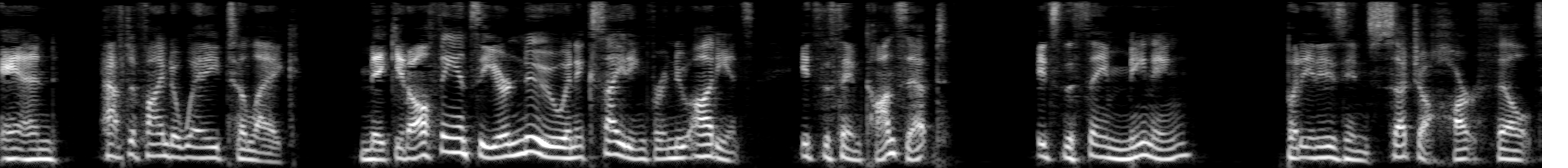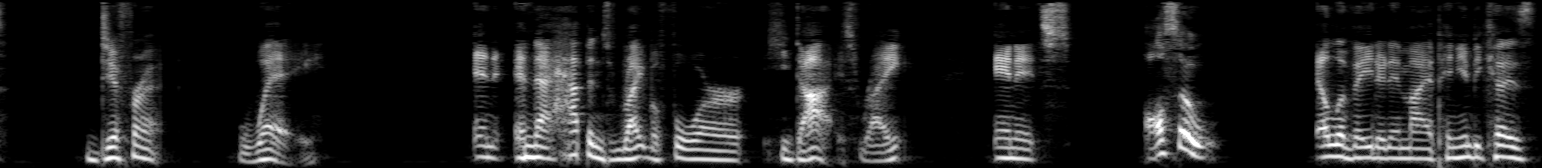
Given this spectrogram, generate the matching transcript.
and have to find a way to like make it all fancy or new and exciting for a new audience. It's the same concept. It's the same meaning, but it is in such a heartfelt, different way. And, and that happens right before he dies, right? and it's also elevated in my opinion because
